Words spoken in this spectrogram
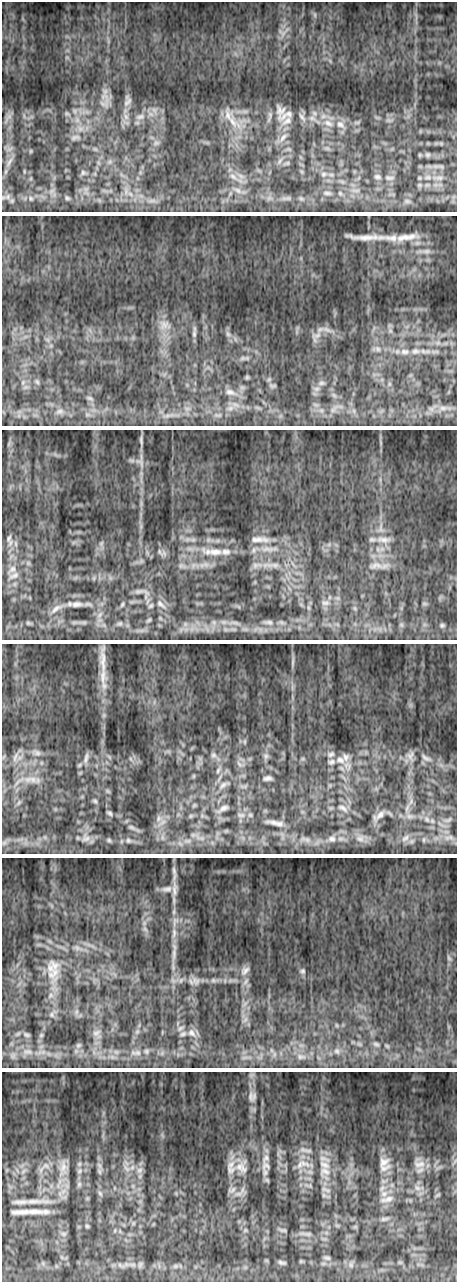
రైతులకు మద్దతు ధర ఇస్తామని ఇలా అనేక విధాల వాగ్దానాలు చేసినటువంటి టీఆర్ఎస్ ప్రభుత్వం ఏ ఒక్కటి కూడా పూర్తి స్థాయిలో అమలు చేయడం లేదు కాబట్టి కాంగ్రెస్ పార్టీ పక్షాన ఈరోజు నిరసన కార్యక్రమం చేపట్టడం జరిగింది. భవిష్యత్తులో కాంగ్రెస్ పార్టీ అధికారంలోకి వచ్చిన వెంటనే రైతులను ఆదుకుంటామని కాంగ్రెస్ పార్టీ పక్షాన మేము కోరుకుంటున్నాం. రాజన్న టెంపుల్ వరకు నిరసన ధర్నా కార్యక్రమం చేయడం జరిగింది.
